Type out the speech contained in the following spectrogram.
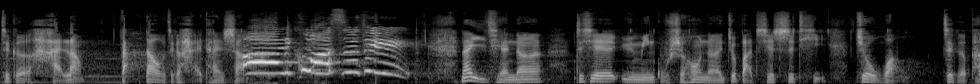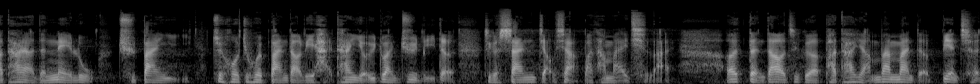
这个海浪。打到这个海滩上啊！你垮尸体。那以前呢，这些渔民古时候呢，就把这些尸体就往这个帕塔亚的内陆去搬移，最后就会搬到离海滩有一段距离的这个山脚下，把它埋起来。而等到这个帕塔亚慢慢的变成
